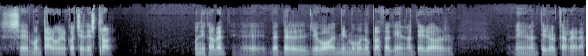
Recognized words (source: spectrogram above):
se montaron en el coche de Stroll únicamente. Eh, Vettel llevó el mismo monoplaza que en la anterior en la anterior carrera.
